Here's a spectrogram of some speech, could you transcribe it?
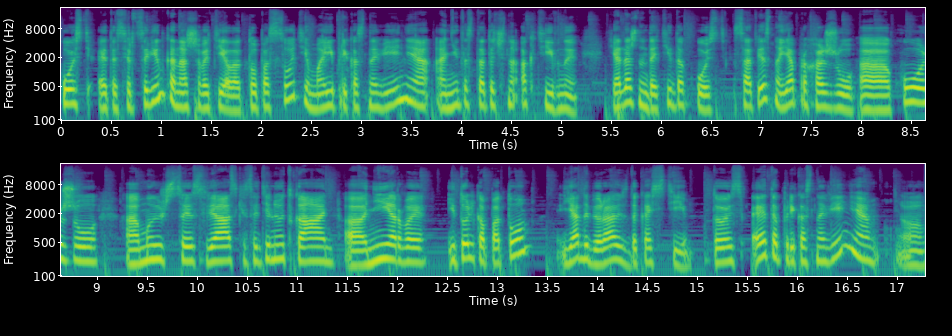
кость — это сердцевинка нашего тела, то, по сути, мои прикосновения, они достаточно активны. Я должна дойти до кости. Соответственно, я прохожу э, кожу, э, мышцы, связки, соединительную ткань, э, нервы. И только потом я добираюсь до кости. То есть это прикосновение э,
